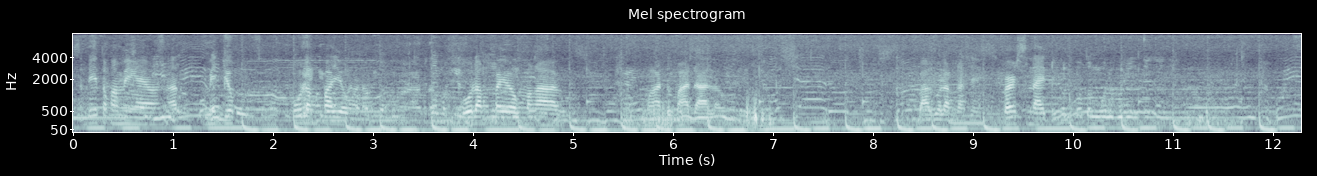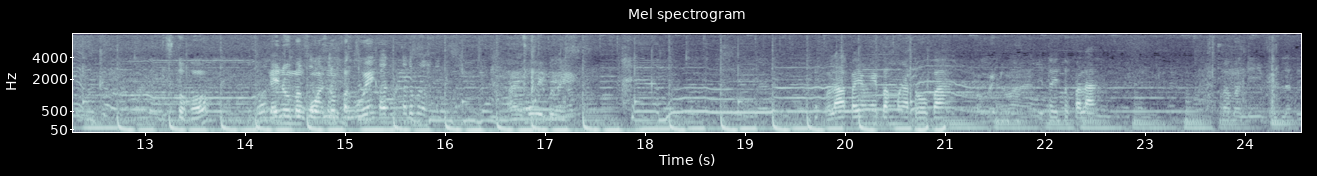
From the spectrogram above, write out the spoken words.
So, dito kami ngayon at medyo kulang pa yung ano, kulang pa yung mga mga dumadalaw. Bago lang kasi. First night. Ano po itong mulubog yung tingin? gusto ko. Kaya naman kung anong pag-uwi. Ano ba? Wala pa yung ibang mga tropa. Okay naman. Ito, ito pala. Mamandi yung paglato.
